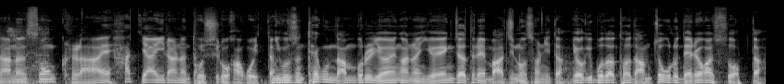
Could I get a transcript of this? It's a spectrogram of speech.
나는 송클라의 핫야이라는 도시로 가고 있다. 이곳은 태국 남부를 여행하는 여행자들의 마지노선이다. 여기보다 더 남쪽으로 내려갈 수 없다.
